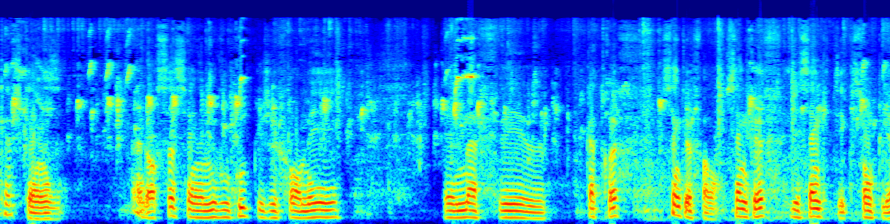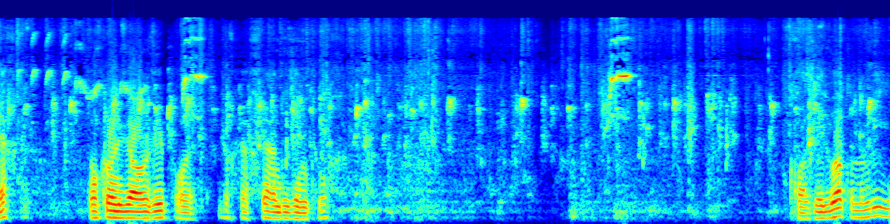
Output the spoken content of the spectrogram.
Cache 15. Alors ça c'est un nouveau couple que j'ai formé elle m'a fait 4 euh, œufs, 5 œufs avant, 5 œufs, les 5 qui sont clairs. Donc on lui a enlevé pour leur faire faire un deuxième tour. Croise les doigts comme on dit.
